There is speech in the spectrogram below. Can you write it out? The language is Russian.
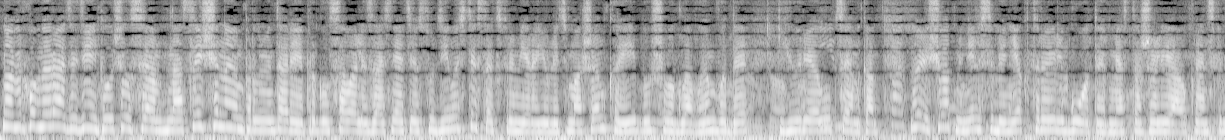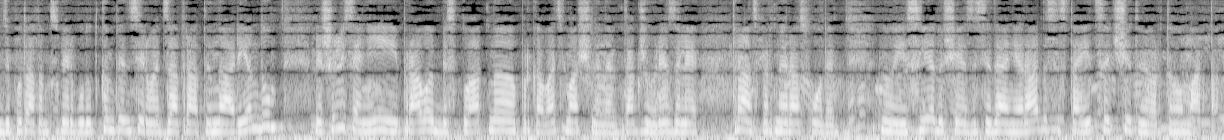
Ну а в Верховной Раде день получился насыщенным. Парламентарии проголосовали за снятие судимости с экс-премьера Юлии Тимошенко и бывшего главы МВД Юрия Луценко. Ну и еще отменили себе некоторые льготы. Вместо жилья украинским депутатам теперь будут компенсировать затраты на аренду. Лишились они и права бесплатно парковать машины. Также урезали транспортные расходы. Ну и следующее заседание Рады состоится 4 марта.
